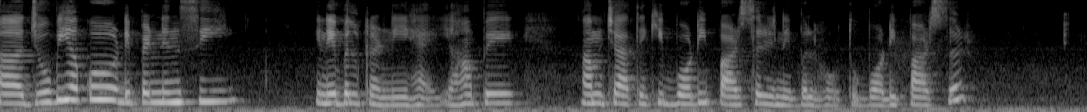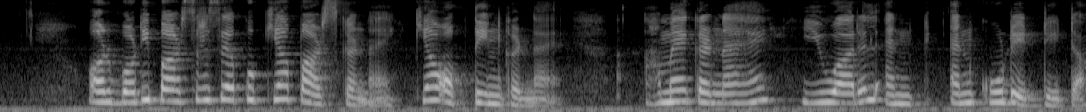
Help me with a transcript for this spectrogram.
जो भी आपको डिपेंडेंसी इनेबल करनी है, यहाँ पे हम चाहते हैं कि बॉडी पार्सर इनेबल हो तो बॉडी पार्सर और बॉडी पार्सर से आपको क्या पार्स करना है? क्या ऑप्टेन करना है? हमें करना है U R L encoded data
